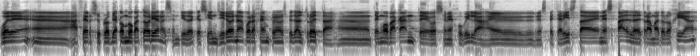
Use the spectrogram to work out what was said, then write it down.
puede eh, hacer su propia convocatoria en el sentido de que si en Girona, por ejemplo, en el Hospital Trueta eh, tengo vacante o se me jubila el especialista en espalda de traumatología,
